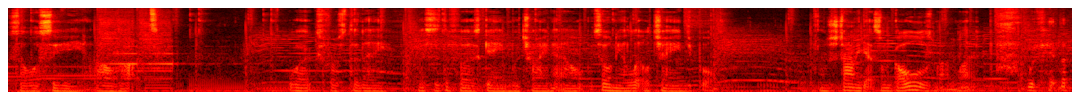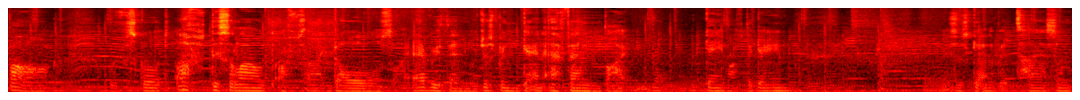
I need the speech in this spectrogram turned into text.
So we'll see how that works for us today. This is the first game we're trying it out. It's only a little change, but I'm just trying to get some goals, man. Like we've hit the bar, we've scored off disallowed offside goals, like everything. We've just been getting FM like game after game. It's just getting a bit tiresome.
